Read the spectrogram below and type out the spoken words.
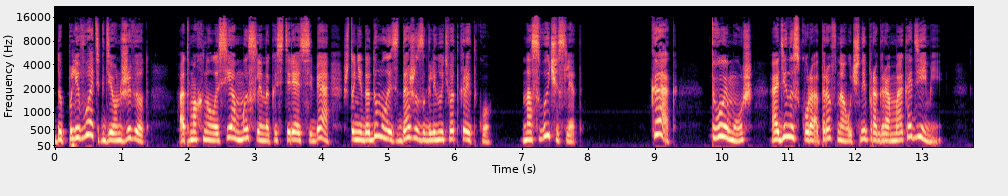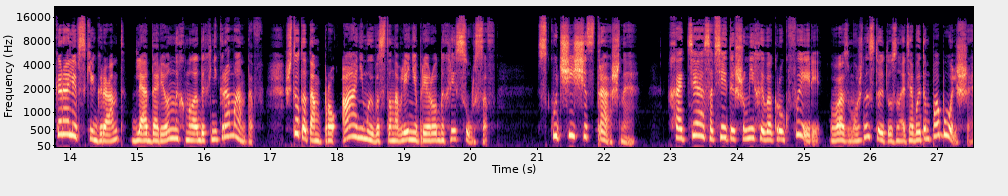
Да плевать, где он живет. Отмахнулась я, мысленно костеря себя, что не додумалась даже заглянуть в открытку. Нас вычислят. Как? Твой муж — один из кураторов научной программы Академии. Королевский грант для одаренных молодых некромантов. Что-то там про аниму и восстановление природных ресурсов. Скучище страшное. Хотя со всей этой шумихой вокруг Фейри, возможно, стоит узнать об этом побольше.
